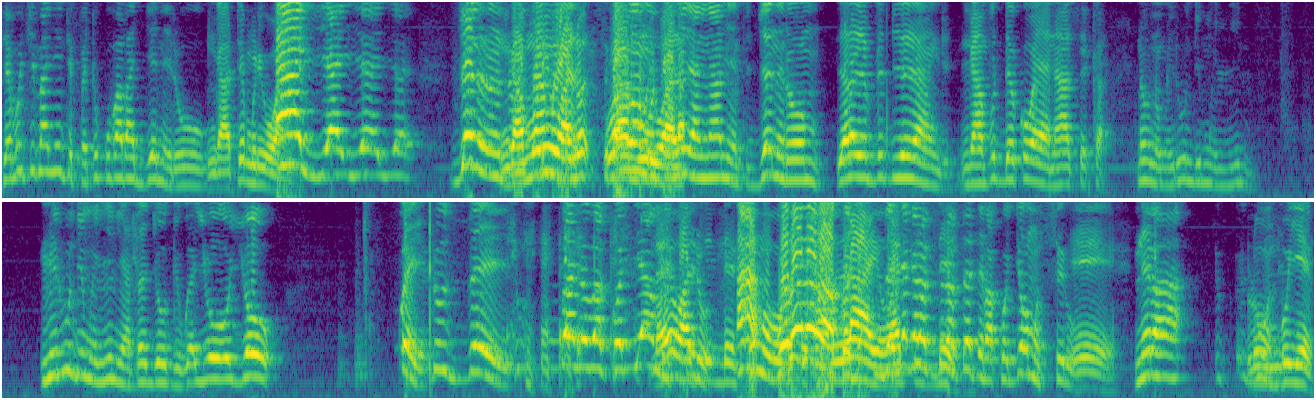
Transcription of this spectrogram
tebukimanyi nti ffe tukuba bajenero ng'ate muli yaŋŋambye nti genero omu yalayo vidiyo yange nga nvuddeko waya n'aseka. Nono mirundi mwennyini. Mirundi mwennyini atajogebwa yoyo. We luze. Bano bakojja musiru. Ah, bwe baba wallahi, nze njagala tusira sente bakojja omusiru Eh, ne ba lumbuye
